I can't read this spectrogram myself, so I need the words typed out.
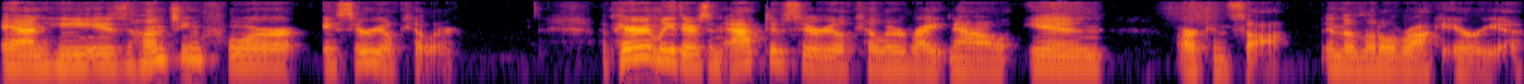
and he is hunting for a serial killer apparently there's an active serial killer right now in Arkansas, in the Little Rock area,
